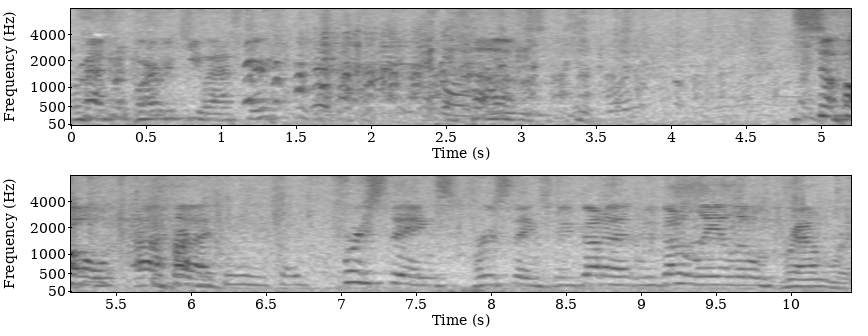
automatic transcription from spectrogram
We're having a barbecue after. Um, so, uh, first things, first things, we've got to we've got to lay a little groundwork.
